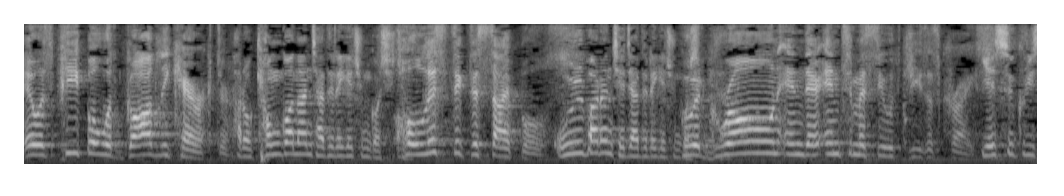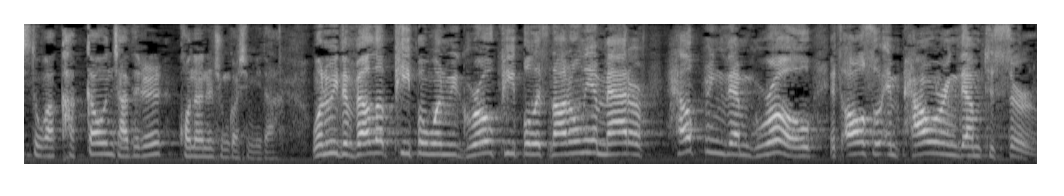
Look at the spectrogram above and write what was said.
It was people with godly character, 바로 경건한 자들에게 준 것이죠. holistic disciples 올바른 제자들에게 준 who had 것입니다. grown in their intimacy with Jesus Christ. 예수 그리스도가 가까운 자들을 권한을 준 것입니다. When we develop people, when we grow people, it's not only a matter of helping them grow, it's also empowering them to serve.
